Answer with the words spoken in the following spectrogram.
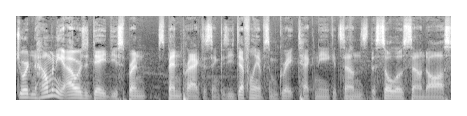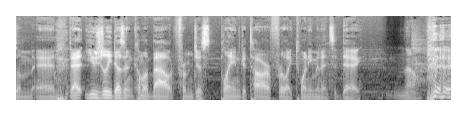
Jordan, how many hours a day do you spend spend practicing? Because you definitely have some great technique. It sounds the solos sound awesome, and that usually doesn't come about from just playing guitar for like twenty minutes a day. No.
